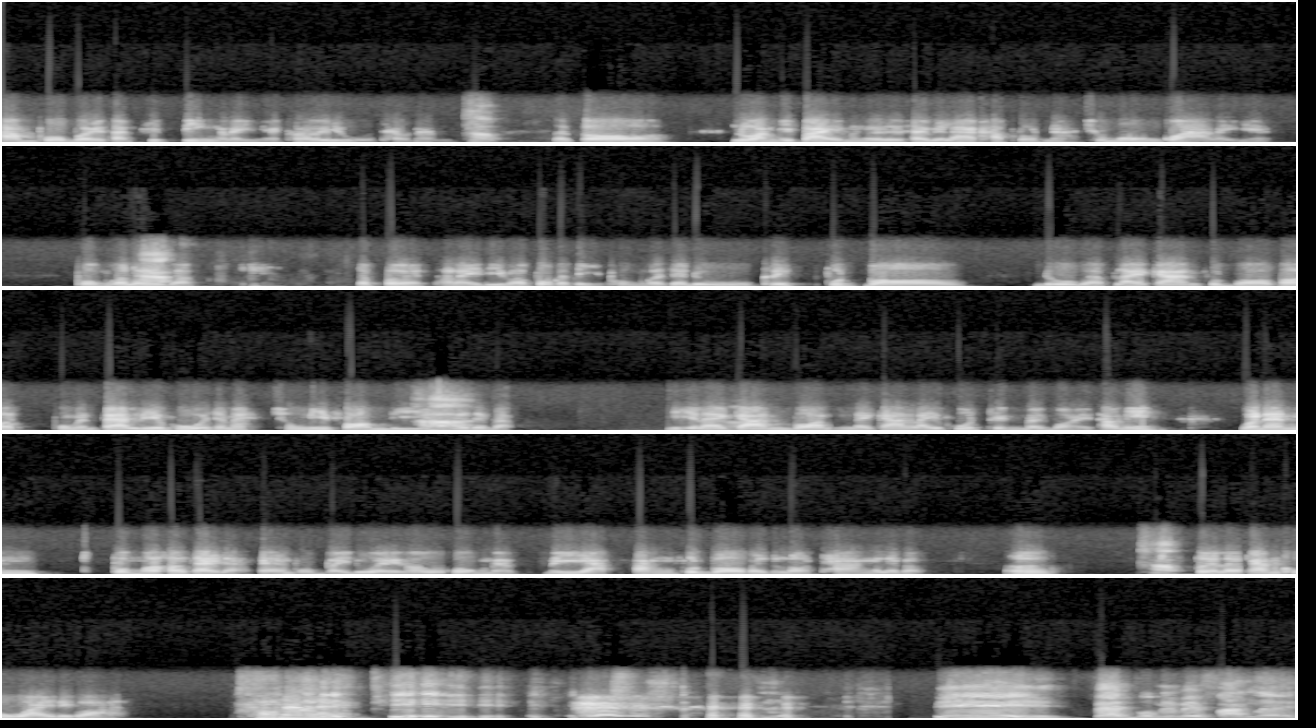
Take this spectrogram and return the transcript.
ทำพวกบริษัทชิปปิ้งอะไรเงี้ยเขาก็อยู่แถวนั้นครับ แล้วก็ระหว่างที่ไปมันก็จะใช้เวลาขับรถนะชั่วโมงกว่าอะไรเงี้ย ผมก็เลยฮะแบบเอ๊ะจะเปิดอะไรดีว่าปกติ ผมก็จะดูคลิปฟุตบอล ดูแบบรายการฟุตบอลเพราะผมเป็นแฟนลิเวอร์พูลใช่ไหมช่วงนี้ฟอร์มดีฮะก็จะแบบ มีรายการบอลรายการอะไรพูดถึงบ่อยๆเท่านี้ วันนั้นผมก็เข้าใจแหละแฟนผมไปด้วยเขาคงแบบไม่อยากฟังฟุตบอลไปตลอดทางก็เลยแบบ เออ ครับ เปิดรายการครูไผ่ดีกว่า เท่านั้นแหละพี่ พี่ แฟนผมยังไม่ฟังเลย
